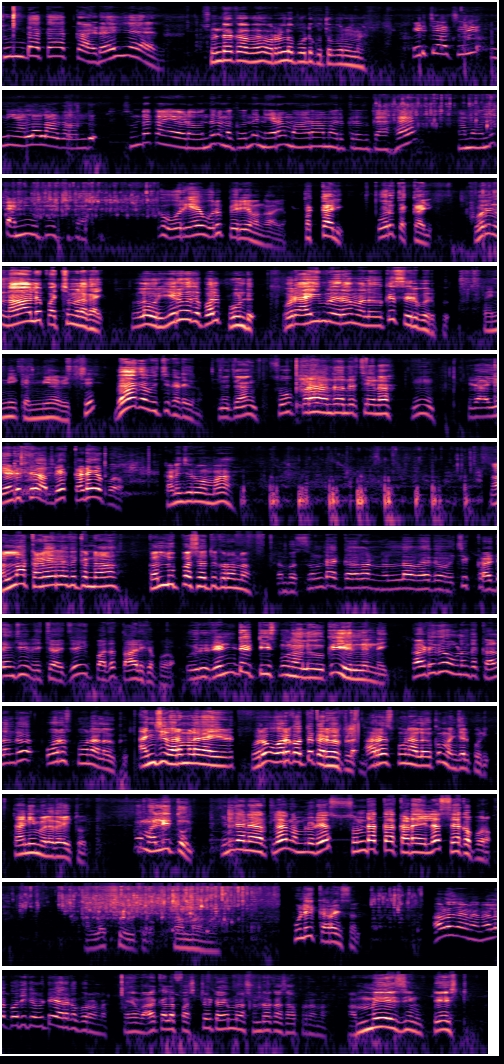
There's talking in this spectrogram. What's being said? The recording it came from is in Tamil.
சுண்டக்காய் கடையல். சுண்டக்காவை உரல்ல போட்டு குத்த போகிறோண்ணே இடிச்சாச்சு நீ அல்லலாம் அதை வந்து சுண்டைக்காயோட வந்து நமக்கு வந்து நிறம் மாறாமல் இருக்கிறதுக்காக நம்ம வந்து தண்ணி ஊற்றி வச்சுக்கிறோம். ஒரே ஒரு பெரிய வெங்காயம். தக்காளி. ஒரு தக்காளி. ஒரு நாலு பச்சை மிளகாய். நல்ல ஒரு இருபது பல் பூண்டு. ஒரு ஐம்பது கிராம் அளவுக்கு சிறுபருப்பு. தண்ணி கம்மியாக வச்சு வேக வச்சு கடையணும். ஜாங்? சூப்பராக வந்து வந்துருச்சுங்கண்ணா. ம். இதை எடுத்து அப்படியே கடைய போகிறோம் கடைஞ்சிருவோம்மா நல்லா கடையிறதுக்குண்ணா. கல்லுப்பை சேர்த்துக்கிறோண்ணா. நம்ம சுண்டைக்காவை நல்லா வேக வச்சு கடைஞ்சி வச்சாச்சு இப்போ அதை தாளிக்க போகிறோம் ஒரு ரெண்டு டீஸ்பூன் அளவுக்கு எள்ளெண்ணெய். கடுகு உளுந்து கலந்து ஒரு ஸ்பூன் அளவுக்கு. அஞ்சு வரமிளகாய் எடுத்து ஒரு ஒரு கொத்து கருவேப்பிலை அரை ஸ்பூன் அளவுக்கு மஞ்சள் பொடி தனி மிளகாய் தூள். மல்லித்தூள். இந்த நேரத்தில் நம்மளுடைய சுண்டக்காய் கடையில் சேர்க்க போகிறோம் அலசி ஊற்றுறோம் ஆமாங்க. புளி கரைசல். அவ்வளோதாங்கண்ணா நல்லா கொதிக்க விட்டு இறக்க போகிறோண்ணா என் வாழ்க்கையில் ஃபஸ்ட்டு டைம் நான் சுண்டக்காய் சாப்பிட்றேண்ணா. Amazing taste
